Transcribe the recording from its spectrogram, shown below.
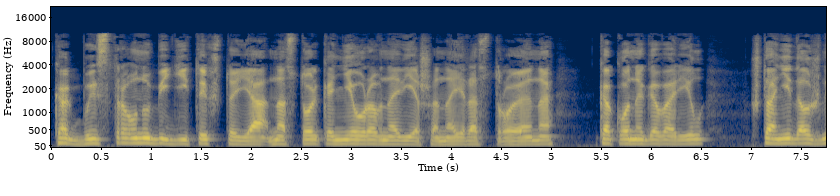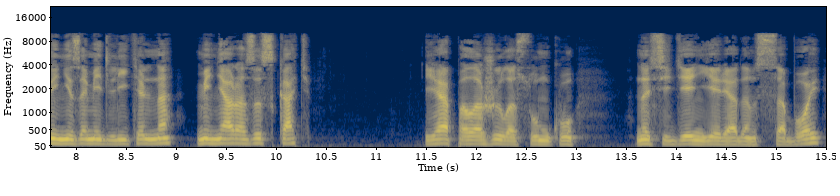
Как быстро он убедит их, что я настолько неуравновешена и расстроена, как он и говорил, что они должны незамедлительно меня разыскать? Я положила сумку на сиденье рядом с собой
